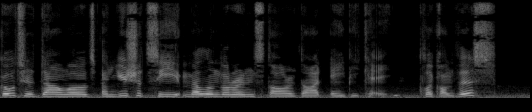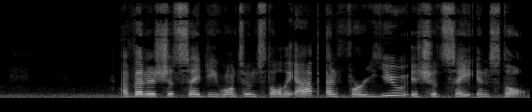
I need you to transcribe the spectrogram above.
go to your downloads and you should see melonloaderinstaller.apk. Click on this, and then it should say, Do you want to install the app? And for you, it should say install.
